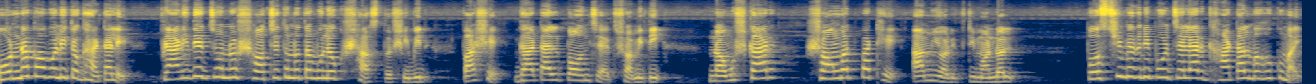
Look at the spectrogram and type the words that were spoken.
বন্যা কবলিত ঘাটালে প্রাণীদের জন্য সচেতনতামূলক স্বাস্থ্য শিবির। পাশে ঘাটাল পঞ্চায়েত সমিতি। নমস্কার, সংবাদ পাঠে আমি অরিত্রী মণ্ডল। পশ্চিম মেদিনীপুর জেলার ঘাটাল মহকুমায়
